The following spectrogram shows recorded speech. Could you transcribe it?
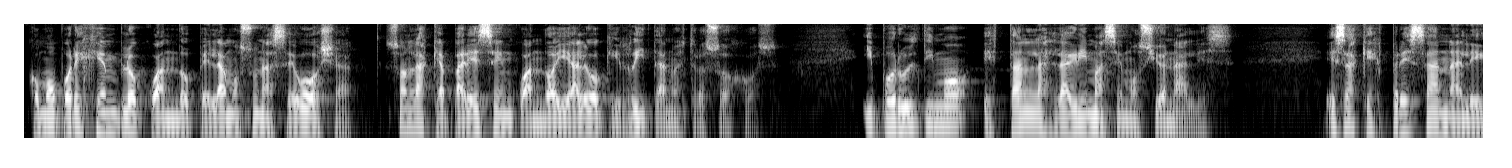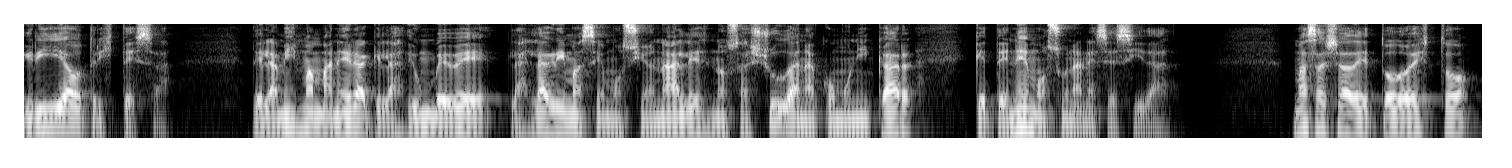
como por ejemplo cuando pelamos una cebolla, son las que aparecen cuando hay algo que irrita nuestros ojos. Y por último están las lágrimas emocionales, esas que expresan alegría o tristeza. De la misma manera que las de un bebé, las lágrimas emocionales nos ayudan a comunicar que tenemos una necesidad. Más allá de todo esto,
